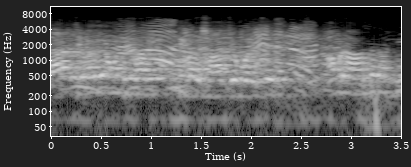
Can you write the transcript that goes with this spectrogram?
তারা যেভাবে আমাদের সাহায্য করেছে, আমরা আশা রাখি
